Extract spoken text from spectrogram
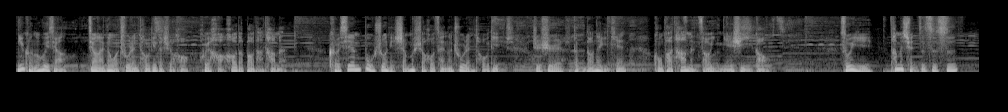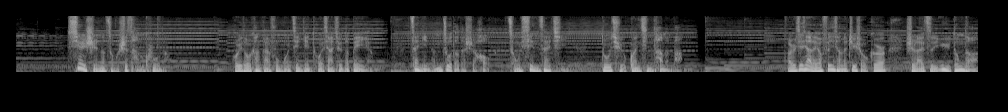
你可能会想，将来当我出人头地的时候，会好好的报答他们。可先不说你什么时候才能出人头地，只是等到那一天，恐怕他们早已年事已高。所以他们选择自私。现实呢总是残酷的，回头看看父母渐渐拖下去的背影，在你能做到的时候，从现在起，多去关心他们吧。而接下来要分享的这首歌是来自豫东的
